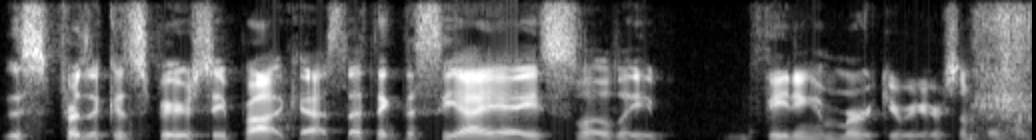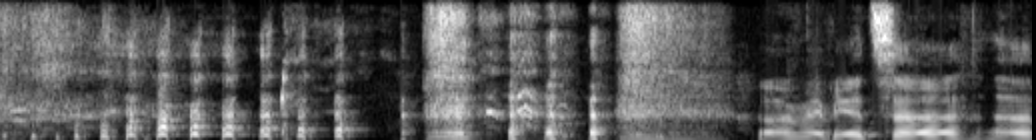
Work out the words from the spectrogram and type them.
this for the conspiracy podcast. I think the CIA is slowly feeding him mercury or something. or maybe it's uh, uh,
